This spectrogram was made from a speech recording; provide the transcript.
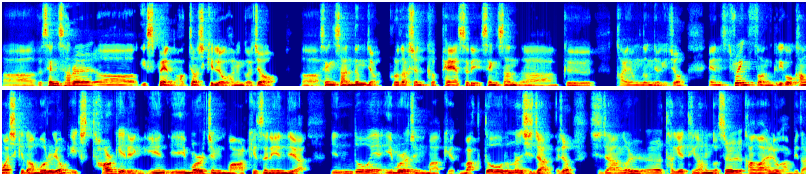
아, 그 생산을 어, expand 확장시키려고 하는 거죠. 어, 생산 능력, production capacity, 생산 어, 그 가용 능력이죠. and strengthen 그리고 강화시키다 뭐를요? It's targeting in emerging markets in India. 인도의 emerging market, 막 떠오르는 시장, 그죠? 시장을 어, 타겟팅하는 것을 강화하려고 합니다.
